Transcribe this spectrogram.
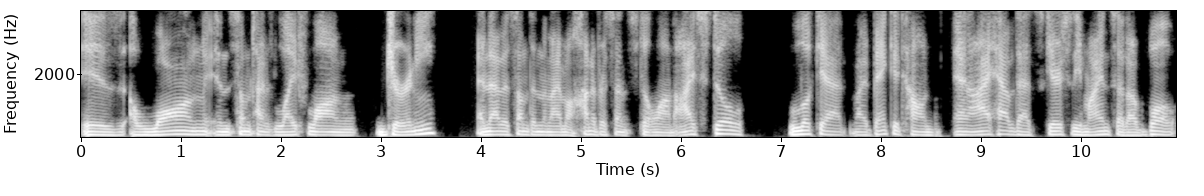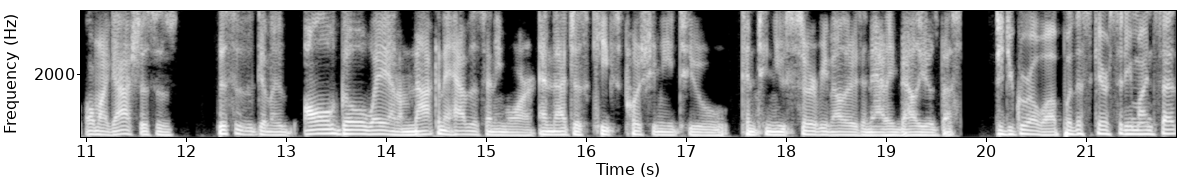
is a long and sometimes lifelong journey. And that is something that I'm 100% still on. I still look at my bank account and I have that scarcity mindset of, well, oh my gosh, this is, this is going to all go away and I'm not going to have this anymore. And that just keeps pushing me to continue serving others and adding value as best. Did you grow up with a scarcity mindset?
